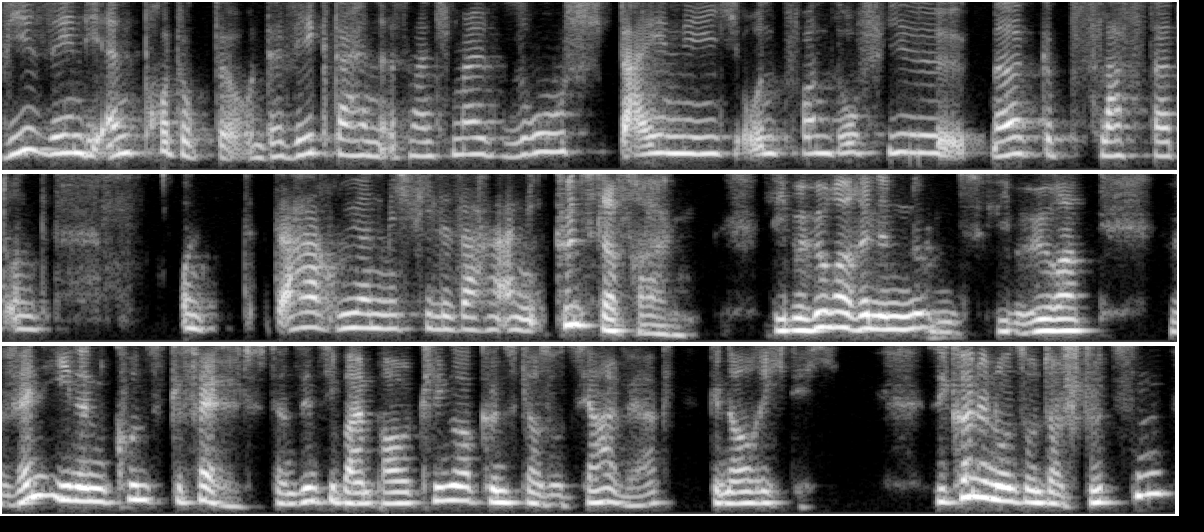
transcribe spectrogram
wir sehen die Endprodukte und der Weg dahin ist manchmal so steinig und von so viel ne, gepflastert und, und da rühren mich viele Sachen an. Künstlerfragen. Liebe Hörerinnen und liebe Hörer, wenn Ihnen Kunst gefällt, dann sind Sie beim Paul Klinger Künstler Sozialwerk genau richtig. Sie können uns unterstützen.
